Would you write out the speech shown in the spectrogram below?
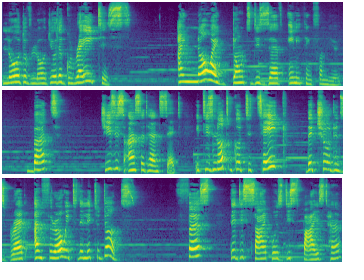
Lord of Lord, you're the greatest. I know I don't deserve anything from you. But Jesus answered her and said, It is not good to take the children's bread and throw it to the little dogs. First, the disciples despised her,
